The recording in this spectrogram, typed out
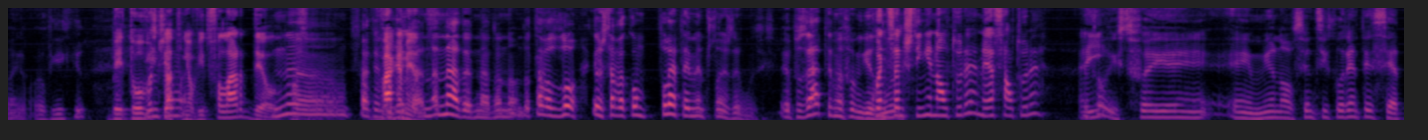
eu ouvi aquilo. Beethoven, já é uma... tinha ouvido falar dele? Não, vagamente. vagamente. Nada, nada. Não, eu, estava longe, eu estava completamente longe da música. Apesar de ter uma família Quantos anos tinha na altura, nessa altura? Aí? Então, isto foi em, em 1947.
